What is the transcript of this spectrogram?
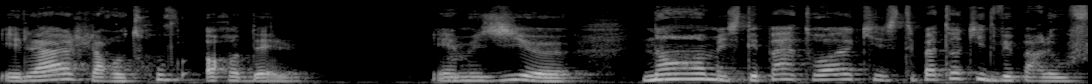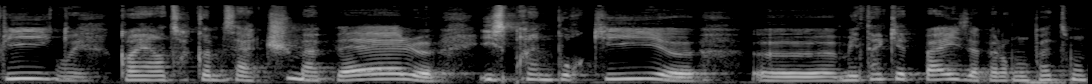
Et là, je la retrouve hors d'elle. Et elle Mm. me dit euh, Non, mais c'était pas toi qui, c'était pas toi qui devais parler aux flics. Oui. Quand il y a un truc comme ça, tu m'appelles. Ils se prennent pour qui Euh, euh, Mais t'inquiète pas, ils appelleront pas ton,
